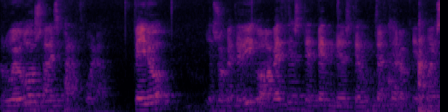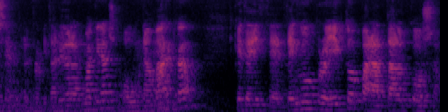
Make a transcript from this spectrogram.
Luego sales para afuera. Pero, es lo que te digo, a veces dependes de un tercero, que puede ser el propietario de las máquinas, o una marca que te dice, tengo un proyecto para tal cosa.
